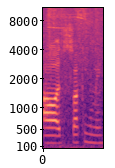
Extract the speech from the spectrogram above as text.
Oh, it's fucking me.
